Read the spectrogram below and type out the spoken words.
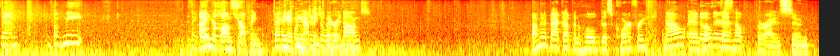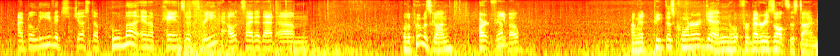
Them. But me. I hear bombs. bombs dropping. That can't be happening to me right bombs. now. I'm gonna back up and hold this corner for now and So hope that help arrives soon. I believe it's just a Puma and a Panzer III outside of that um Well, the puma's gone. part for Yep. you, Bo. I'm gonna peek this corner again. Hope for better results this time.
